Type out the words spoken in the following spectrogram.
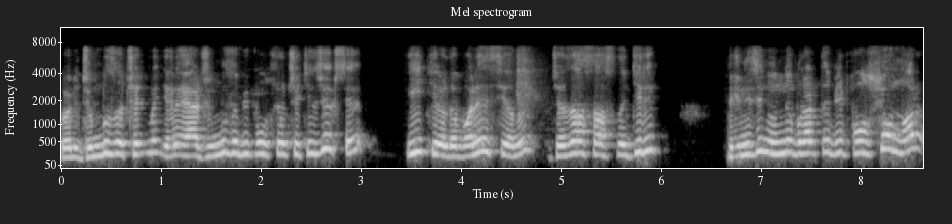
böyle cımbızla çekmek yerine eğer cımbızla bir pozisyon çekilecekse ilk yarıda Valencia'nın ceza sahasına girip Deniz'in önüne bıraktığı bir pozisyon var.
